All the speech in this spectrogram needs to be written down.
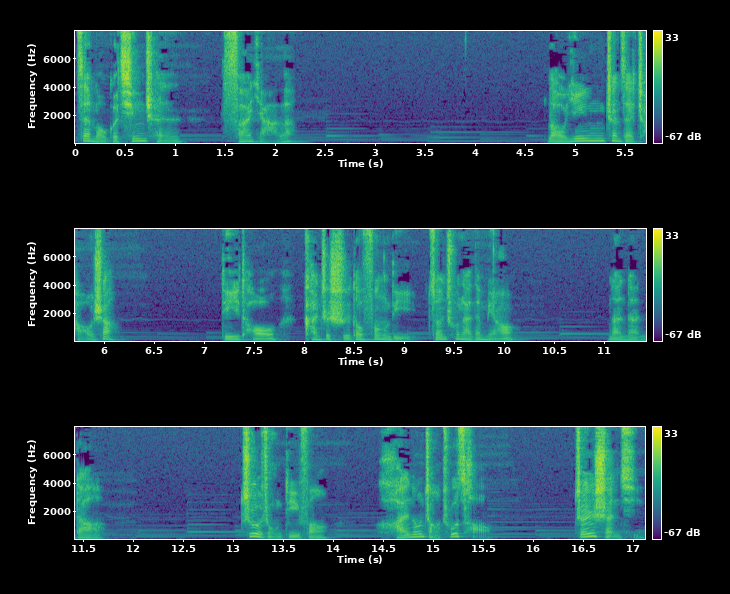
在某个清晨发芽了。老鹰站在巢上，低头看着石头缝里钻出来的苗，喃喃道：“这种地方还能长出草，真神奇。”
